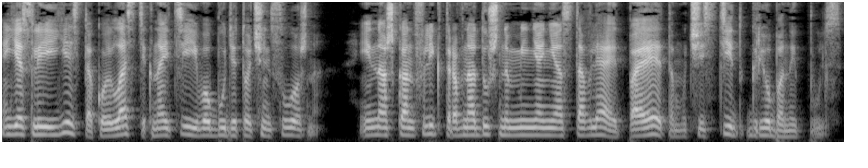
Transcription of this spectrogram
Если и есть такой ластик, найти его будет очень сложно. И наш конфликт равнодушным меня не оставляет, поэтому чистит грёбаный пульс.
